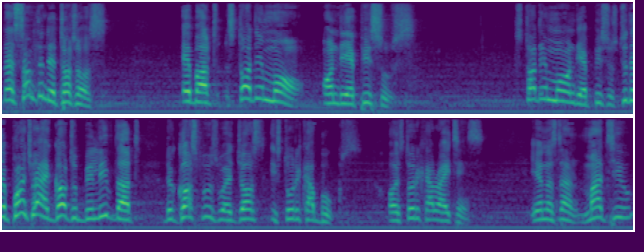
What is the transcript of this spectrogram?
there's something they taught us about studying more on the epistles. Studying more on the epistles to the point where I got to believe that the gospels were just historical books or historical writings. You understand? Matthew,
